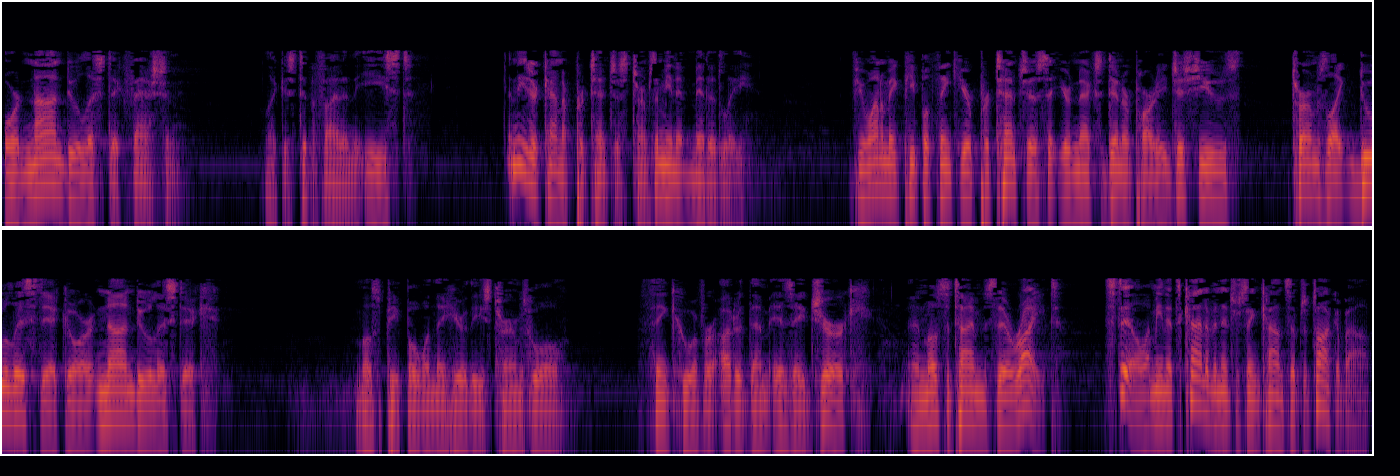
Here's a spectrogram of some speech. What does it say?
or non-dualistic fashion like is typified in the East? And these are kind of pretentious terms. I mean, admittedly. If you want to make people think you're pretentious at your next dinner party, just use terms like dualistic or non-dualistic. Most people, when they hear these terms, will think whoever uttered them is a jerk, and most of the times they're right. Still, I mean, it's kind of an interesting concept to talk about.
